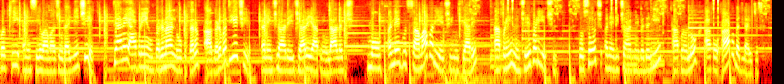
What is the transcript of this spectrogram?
ભક્તિ અને સેવામાં જોડાઈએ છીએ ત્યારે આપણે ઉપરના લોક તરફ આગળ વધીએ છીએ. અને જ્યારે જ્યારે આપણે લાલચ, મોહ અને ગુસ્સામાં પડીએ છીએ, ત્યારે આપણે નીચે પડીએ છીએ. તો સોચ અને વિચારને બદલીએ. આપણો લોક આપોઆપ બદલાઈ જશે.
